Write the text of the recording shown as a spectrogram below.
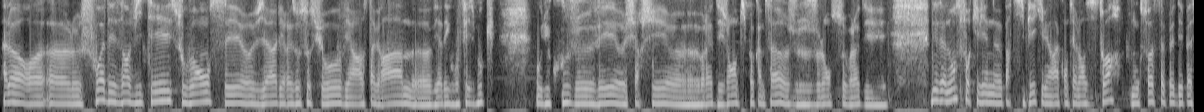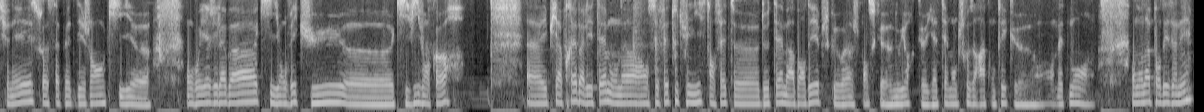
Alors, euh, le choix des invités, souvent, c'est euh, via les réseaux sociaux, via Instagram, euh, via des groupes Facebook, où du coup, je vais euh, chercher euh, des gens un petit peu comme ça. Je, lance voilà des des annonces pour qu'ils viennent participer, qu'ils viennent raconter leurs histoires. Donc, soit ça peut être des passionnés, soit ça peut être des gens qui euh, ont voyagé là-bas, qui ont vécu, euh, qui vivent encore. Euh, et puis après, bah, les thèmes, on a, on s'est fait toute une liste en fait euh, de thèmes à aborder, parce que voilà, je pense que New York, il y a tellement de choses à raconter que honnêtement, on en a pour des années.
